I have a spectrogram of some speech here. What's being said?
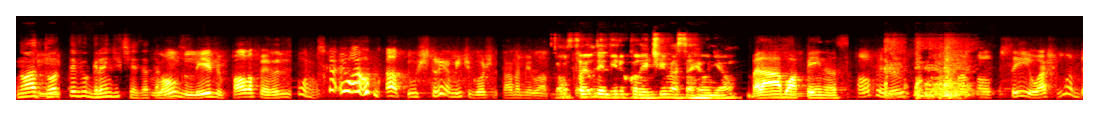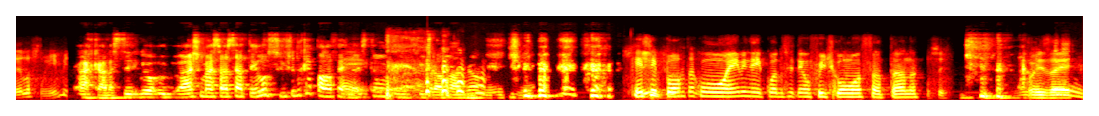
Não à Sim. toa que teve o grande exatamente. Long live Paula Fernandes. Porra, os caras- eu, eu, eu, eu estranhamente gosto de estar na minha. Não foi o delírio coletivo essa reunião? Brabo apenas. Paula Fernandes, uma- Paula- não sei, eu acho que uma delas foi M. Ah, cara, se- eu, eu acho mais fácil a Taylor Swift do que a Paula Fernandes. Então, Provavelmente. né? Quem se importa com o Eminem quando você tem um feat com o Luan Santana? Não sei. Pois é.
